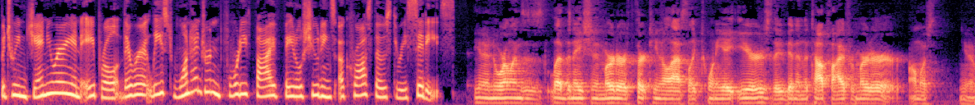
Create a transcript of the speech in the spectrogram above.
between January and April, there were at least 145 fatal shootings across those three cities. You know, New Orleans has led the nation in murder 13 in the last like 28 years. They've been in the top five for murder almost, you know,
